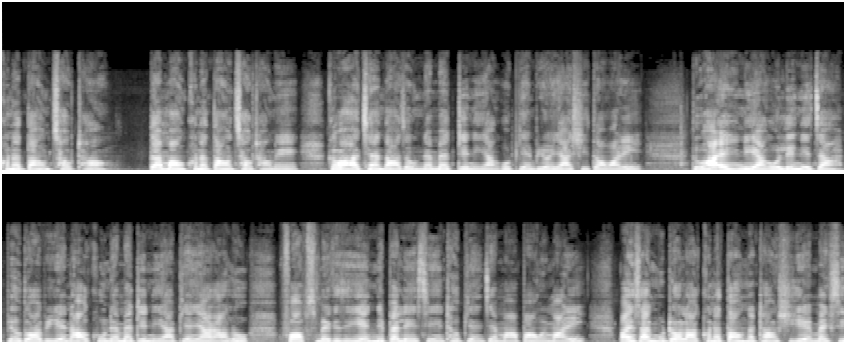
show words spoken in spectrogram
9600တန်ပေါင်း9600နဲ့ကမ္ဘာအချမ်းသာဆုံးနံပါတ်1နေရာကိုပြန်ပြီးရရှိသွားပါတယ်။ သူဟာအဲ့ဒီနေရာကို၄နှစ်ကြာပြုတ်သွားပြီးတဲ့နောက်အခုနံပါတ်1နေရာပြန်ရတာလို့ Forbes magazine ရဲ့နှစ်ပတ်လည်စာရင်းထုတ်ပြန်ချက်မှာပါဝင်ပါတယ်။ပိုင်ဆိုင်မှုဒေါ်လာ9200ရှိတဲ့မက္ကဆီ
